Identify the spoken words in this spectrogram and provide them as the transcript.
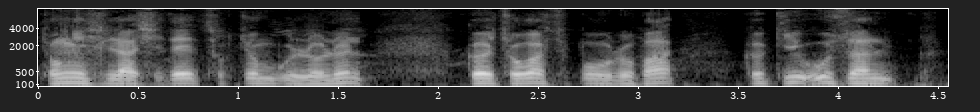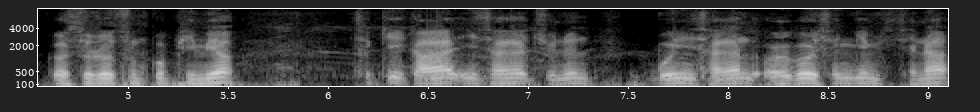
동인신라 시대 석조물로는 그 조각수법으로 봐 극히 우수한 것으로 손꼽히며 특히 강한 인상을 주는 모인상은 얼굴 생김새나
